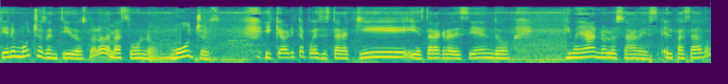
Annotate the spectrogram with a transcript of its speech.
tiene muchos sentidos, no nada más uno, muchos. Y que ahorita puedes estar aquí y estar agradeciendo y mañana no lo sabes. El pasado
